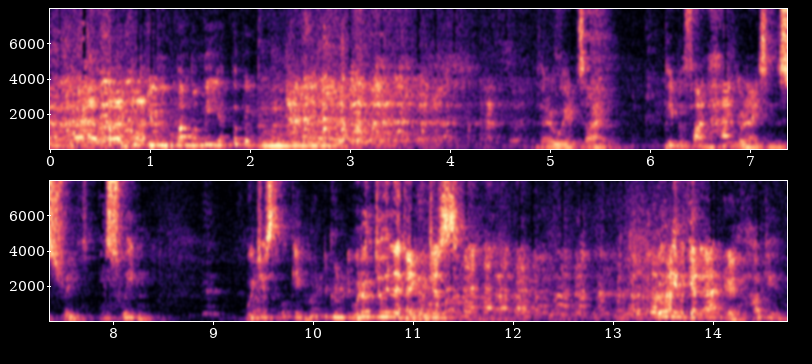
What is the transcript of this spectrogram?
Mamma mia. ba, ba, boo." Very weird time. People find hand grenades in the street in Sweden. We just okay. We don't do anything. We just don't even get angry. How do you?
